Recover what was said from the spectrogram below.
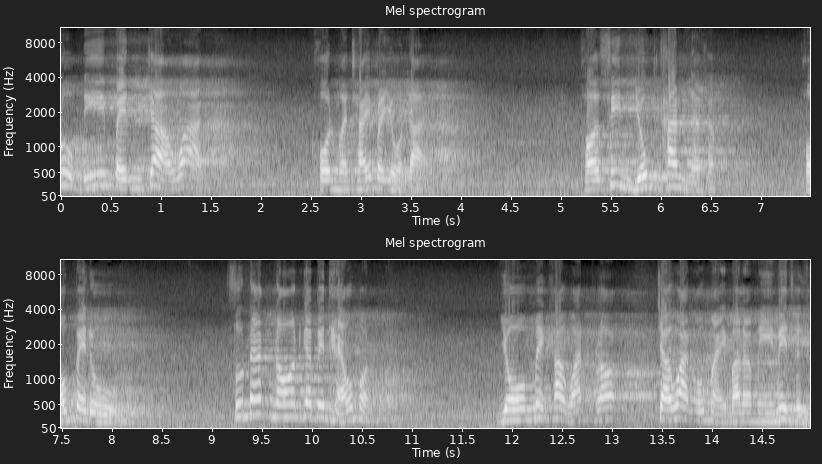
รูปนี้เป็นเจ้าวาด คนมาใช้ประโยชน์ได้ พอสิ้นยุคท่านนะครับ ผมไปดู สุนัขนอนกันเป็นแถวหมด โยมไม่เข้าวัดเพราะ จ้าวาดองค์ใหม่บารมีไม่ถึง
